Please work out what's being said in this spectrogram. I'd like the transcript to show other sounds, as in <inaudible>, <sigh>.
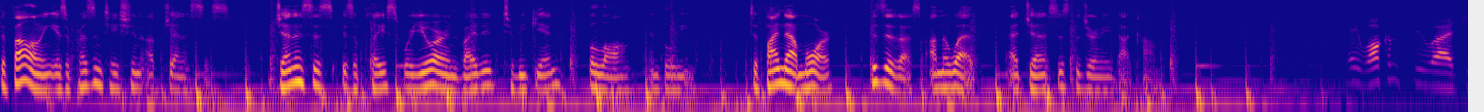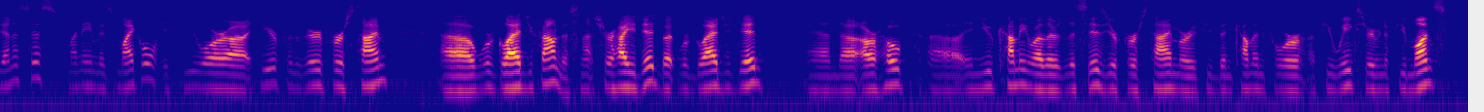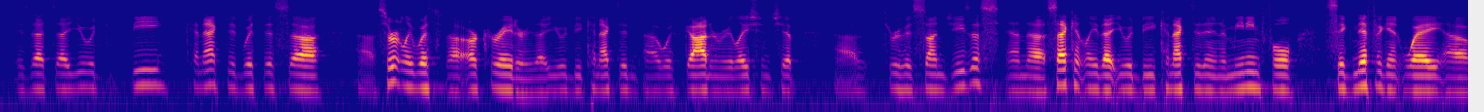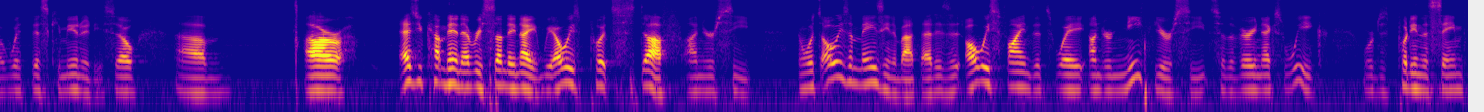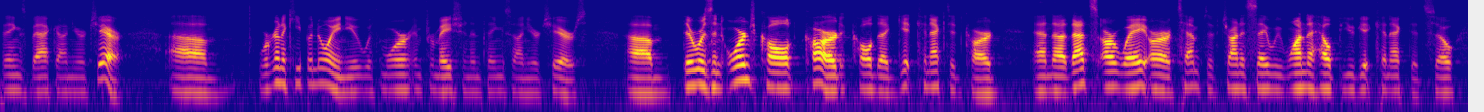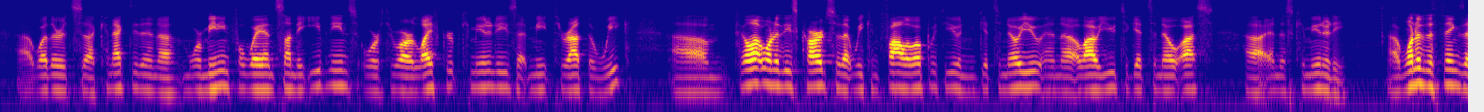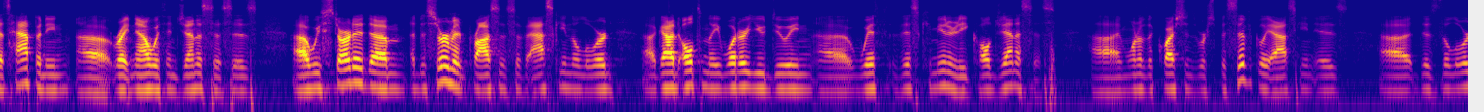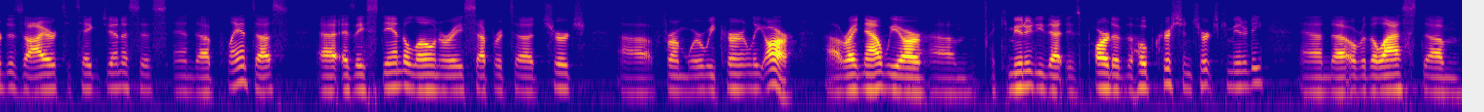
The following is a presentation of Genesis. Genesis is a place where you are invited to begin, belong, and believe. To find out more, visit us on the web at genesisthejourney.com. Hey, welcome to uh, Genesis. My name is Michael. If you are uh, here for the very first time, uh, we're glad you found us. Not sure how you did, but we're glad you did. And uh, our hope uh, in you coming, whether this is your first time or if you've been coming for a few weeks or even a few months, is that uh, you would be connected with this, uh, uh, certainly with uh, our Creator, that you would be connected uh, with God in relationship through His Son Jesus, and secondly, that you would be connected in a meaningful, significant way with this community. So, um, our, as you come in every Sunday night, we always put stuff on your seat. And what's always amazing about that is it always finds its way underneath your seat, so the very next week, we're just putting the same things back on your chair. Um, we're going to keep annoying you with more information and things on your chairs. Um, there was an orange called card called a Get Connected card, and uh, that's our way, our attempt of trying to say we want to help you get connected. So, uh, whether it's uh, connected in a more meaningful way on Sunday evenings or through our life group communities that meet throughout the week, um, fill out one of these cards so that we can follow up with you and get to know you and uh, allow you to get to know us uh, in this community. Uh, one of the things that's happening uh, right now within Genesis is uh, we've started um, a discernment process of asking the Lord, uh, God, ultimately, what are you doing uh, with this community called Genesis? Uh, and one of the questions we're specifically asking is Does the Lord desire to take Genesis and plant us as a standalone or a separate church from where we currently are? right now, we are um, a community that is part of the Hope Christian Church community. And uh, over the last, um,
